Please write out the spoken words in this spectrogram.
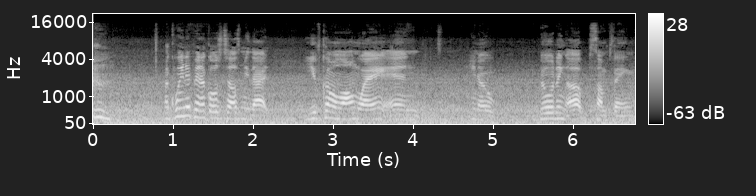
a Queen of Pentacles tells me that you've come a long way and, you know, building up something,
